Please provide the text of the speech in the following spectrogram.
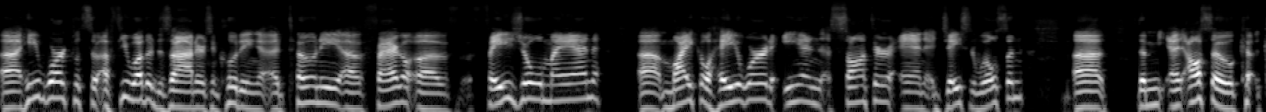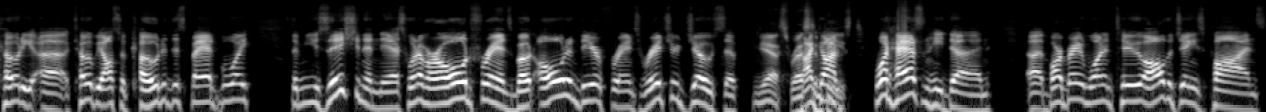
Uh, he worked with a few other designers, including uh, Tony uh, Fagel, uh, Man, uh, Michael Hayward, Ian Saunter, and Jason Wilson. Uh, the and also C- Cody uh, Toby also coded this bad boy. The musician in this, one of our old friends, both old and dear friends, Richard Joseph. Yes, rest my in God. peace. What hasn't he done? Uh, Barbarian one and two, all the James Ponds,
